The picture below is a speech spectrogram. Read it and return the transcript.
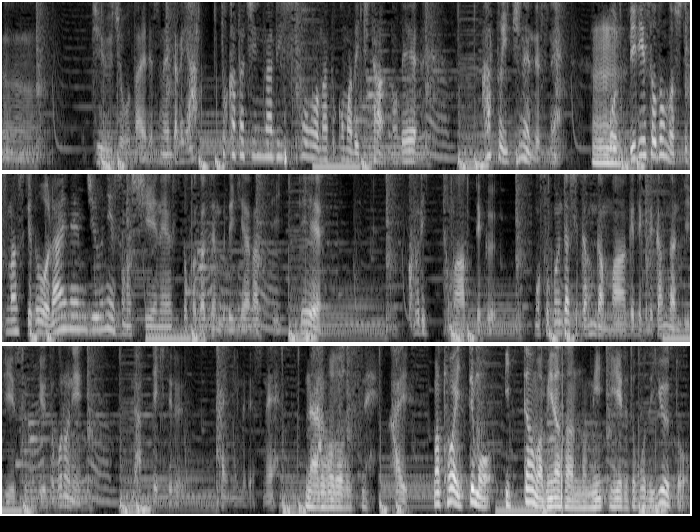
うん、っていう状態ですね。だからやっと形になりそうなとこまで来たので、あと1年ですね。ど。う。もうんリリースをどんどんしてきますけど、来年中にその CNS とかが全部出来上がっていって、と回っていく。もうそこに対してガンガンマーケティングでガンガンリリースっていうところになってきてるタイミングですね。なるほどですね。はい。まあ、とは言っても、一旦は皆さんの見見えるところで言うと、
